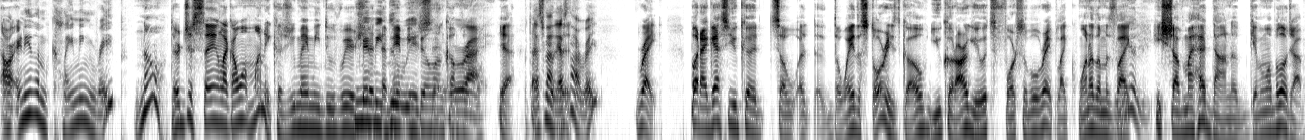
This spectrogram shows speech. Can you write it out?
are any of them claiming rape? No, they're just saying like, "I want money because you made me do weird You shit that made me feel shit." uncomfortable." Right. Yeah, But that's, not that's not rape. right. But I guess you could. So uh, the way the stories go, you could argue it's forcible rape. Like one of them is like Really? he shoved my head down to give him a blowjob.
